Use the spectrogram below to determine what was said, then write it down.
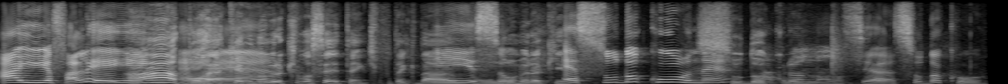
Aí, eu falei, hein? Ah, porra, é aquele número que você tem, tipo, tem que dar Isso. um número aqui. É sudoku, né? Sudoku. A pronúncia, sudoku.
